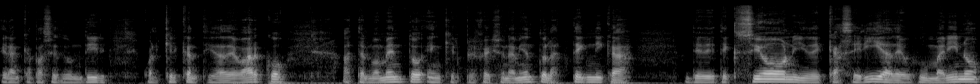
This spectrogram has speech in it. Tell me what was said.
eran capaces de hundir cualquier cantidad de barcos, hasta el momento en que el perfeccionamiento de las técnicas de detección y de cacería de submarinos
